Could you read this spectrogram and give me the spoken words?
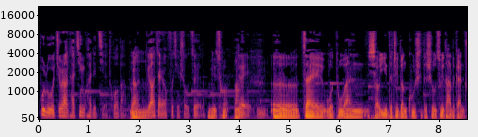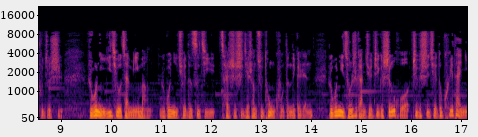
不如就让他尽快的解脱吧，不让、嗯。不要再让父亲受罪了。没错，嗯、对，嗯，呃，在我读完小易的这段故事的时候，最大的感触就是，如果你依旧在迷茫，如果你觉得自己才是世界上最痛苦的那个人，如果你总是感觉这个生活、这个世界都亏待你，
